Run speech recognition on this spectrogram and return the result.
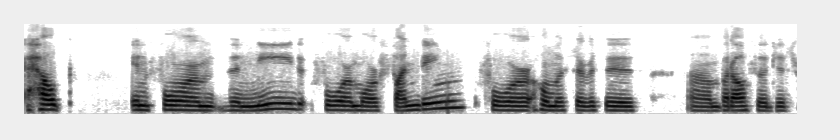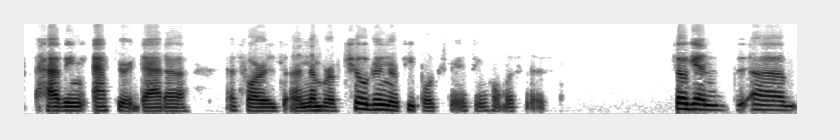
help inform the need for more funding for homeless services um, but also just having accurate data as far as a number of children or people experiencing homelessness. So again, um,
